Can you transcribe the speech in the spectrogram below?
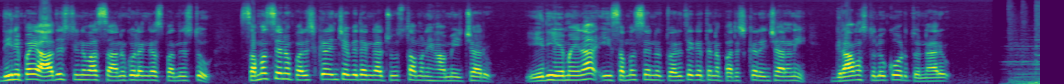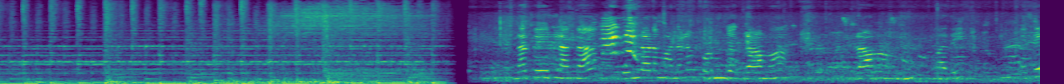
దీనిపై ఆది శ్రీనివాస్ సానుకూలంగా స్పందిస్తూ సమస్యను పరిష్కరించే విధంగా చూస్తామని హామీ ఇచ్చారు. ఏది ఏమైనా ఈ సమస్యను త్వరితగతిన పరిష్కరించాలని గ్రామస్తులు కోరుతున్నారు. నా పేరు లత. వెల్లాడ మండలం కొడుముజ గ్రామ గ్రామం మాది. అయితే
